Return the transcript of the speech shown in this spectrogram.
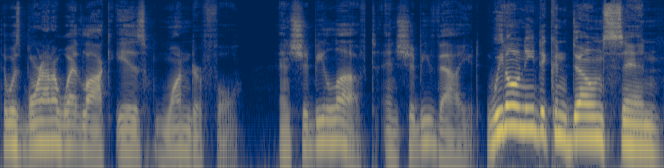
that was born out of wedlock is wonderful. and should be loved and should be valued. We don't need to condone sin,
